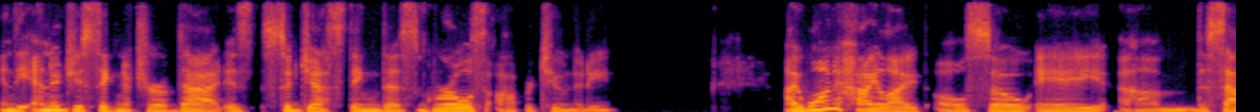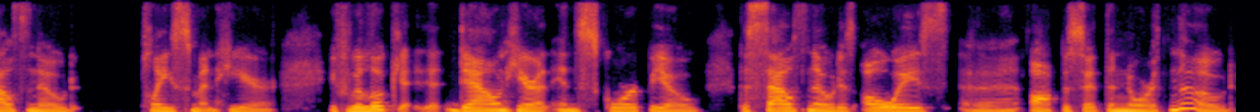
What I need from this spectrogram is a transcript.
and the energy signature of that is suggesting this growth opportunity. I want to highlight also a um, the south node placement here. If we look down here in Scorpio, the south node is always uh, opposite the north node.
